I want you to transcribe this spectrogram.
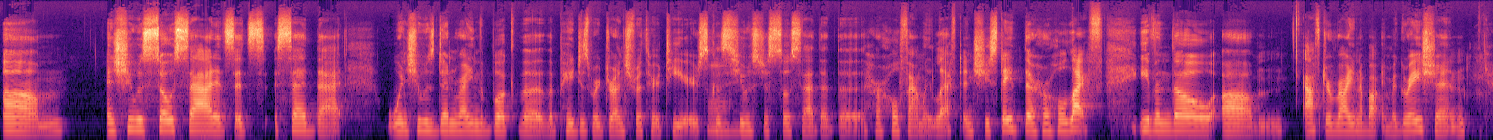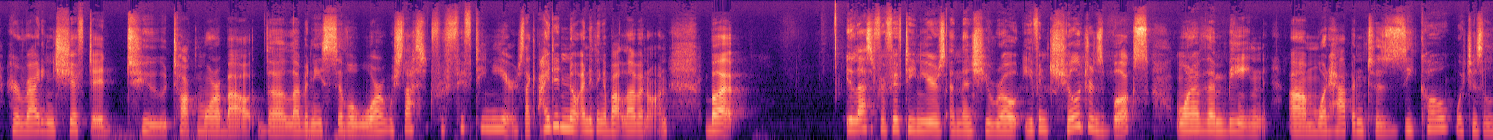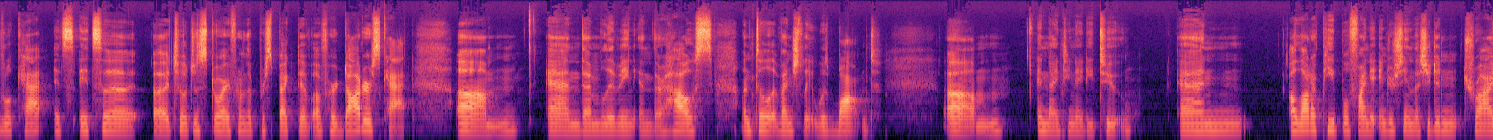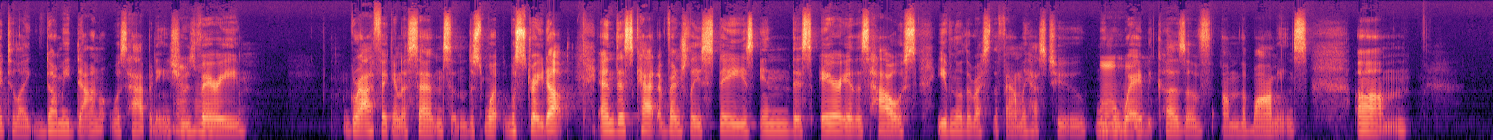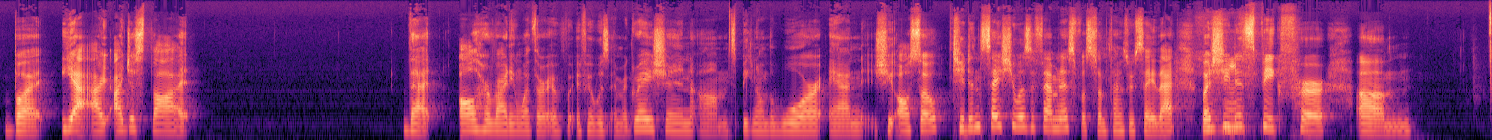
Um, and she was so sad. It's it's said that when she was done writing the book, the the pages were drenched with her tears because she was just so sad that the her whole family left, and she stayed there her whole life. Even though um, after writing about immigration, her writing shifted to talk more about the Lebanese civil war, which lasted for 15 years. Like I didn't know anything about Lebanon, but it lasted for 15 years and then she wrote even children's books one of them being um, what happened to Zeeko which is a little cat. It's it's a, a children's story from the perspective of her daughter's cat um, and them living in their house until eventually it was bombed um, in 1982 and a lot of people find it interesting that she didn't try to like dummy down what was happening. She was very graphic in a sense and just went, was straight up. And this cat eventually stays in this area, this house, even though the rest of the family has to move away because of um, the bombings. Um, but yeah, I, I just thought that all her writing, whether if, if it was immigration, um, speaking on the war, and she also she didn't say she was a feminist, but sometimes we say that, but she did speak for um,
